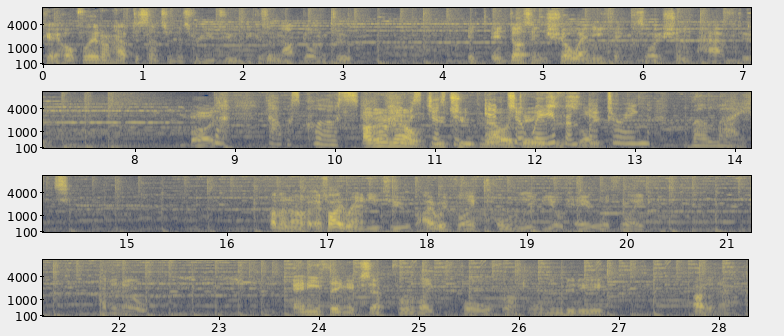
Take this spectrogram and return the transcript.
Okay, hopefully I don't have to censor this for YouTube, because I'm not going to. It, it doesn't show anything, so I shouldn't have to. But, That was close. I don't know, just YouTube nowadays away is like- entering the light. I don't know, if I ran YouTube, I would, like, totally be okay with, like, I don't know, anything except for, like, full frontal nudity. I don't know.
